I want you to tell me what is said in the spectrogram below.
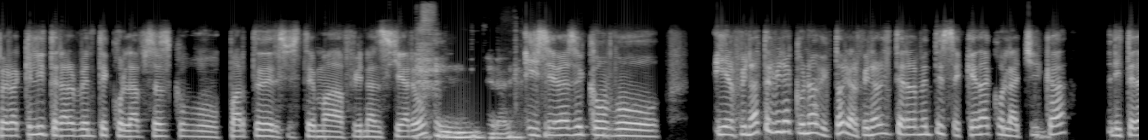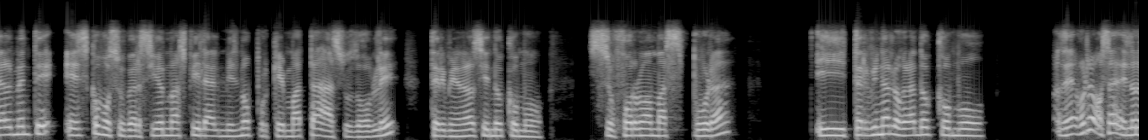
Pero aquí literalmente colapsas como parte del sistema financiero y se ve así como... Y al final termina con una victoria, al final literalmente se queda con la chica, literalmente es como su versión más fiel a él mismo porque mata a su doble, terminando siendo como su forma más pura y termina logrando como... O sea, bueno, o sea, lo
